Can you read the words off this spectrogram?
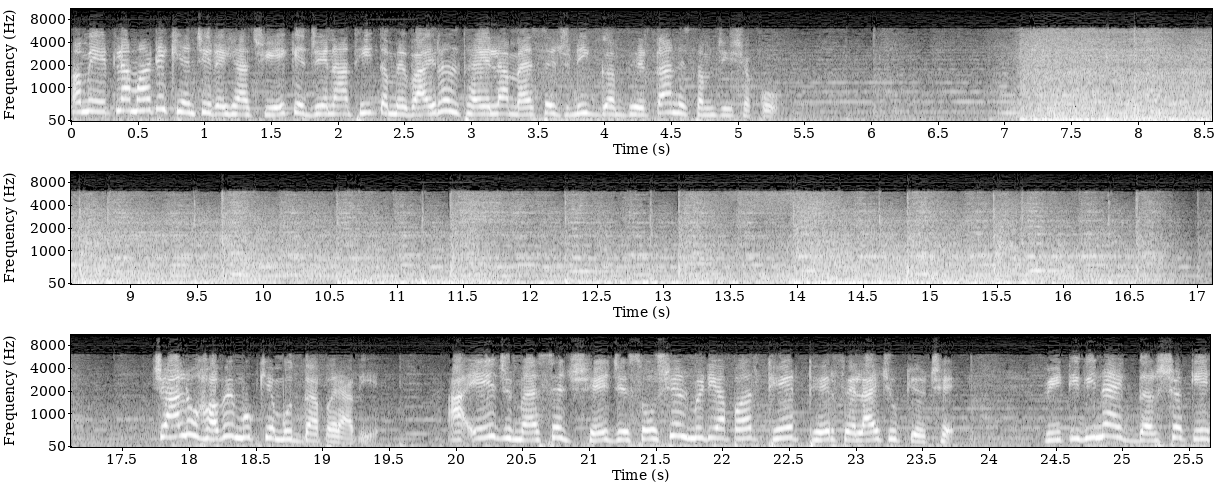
અમે એટલા માટે ખેંચી રહ્યા છીએ કે જેનાથી તમે વાયરલ થયેલા મેસેજની ગંભીરતાને સમજી શકો. ચાલો હવે મુખ્ય મુદ્દા પર આવીએ. આ એ જ મેસેજ છે જે સોશિયલ મીડિયા પર ઠેર ઠેર ફેલાઈ ચૂક્યો છે. વીટીવીના એક દર્શકે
